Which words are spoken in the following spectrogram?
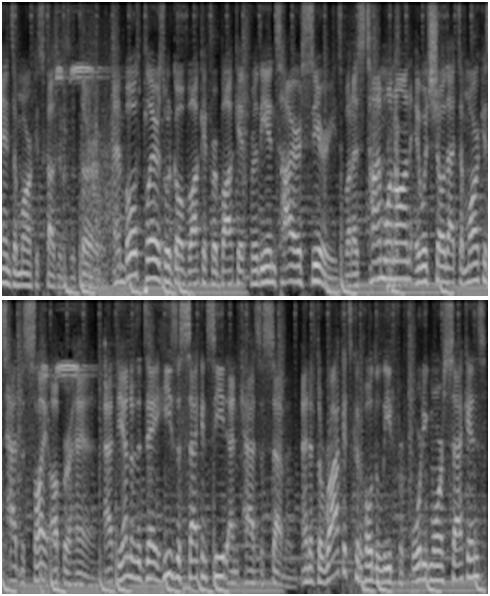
and DeMarcus Cousins III. And both players would go bucket for bucket for the entire series, but as time went on, it would show that DeMarcus had the slight upper hand. At the end of the day, he's the second seed and Cat's a 7. And if the Rockets could hold the lead for 40 more seconds,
